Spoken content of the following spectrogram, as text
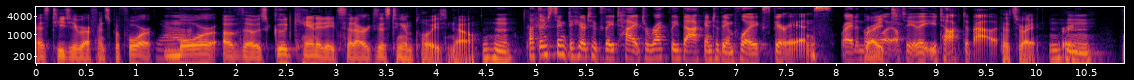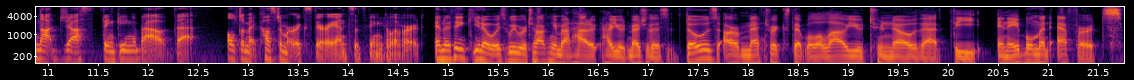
as TJ referenced before, yeah. more of those good candidates that our existing employees know. Mm-hmm. That's interesting to hear too, because they tie it directly back into the employee experience, right, and the right. Loyalty that you talked about. That's right. Mm-hmm. right. Not just thinking about that ultimate customer experience that's being delivered. And I think, you know, as we were talking about how, to, how you would measure this, those are metrics that will allow you to know that the enablement efforts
